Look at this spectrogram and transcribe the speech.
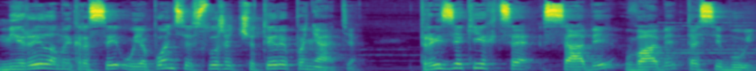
Мірилами краси у японців служать чотири поняття, три з яких це сабі, вабі та сібуй.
